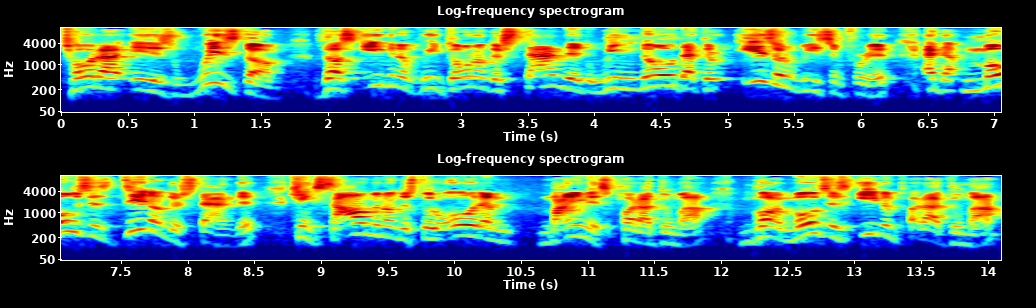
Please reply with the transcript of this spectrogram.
Torah is wisdom Thus, even if we don't understand it, we know that there is a reason for it and that Moses did understand it. King Solomon understood all of them minus paraduma, but Moses even paraduma.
